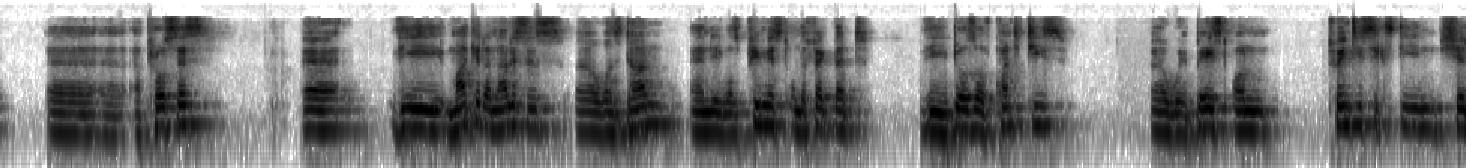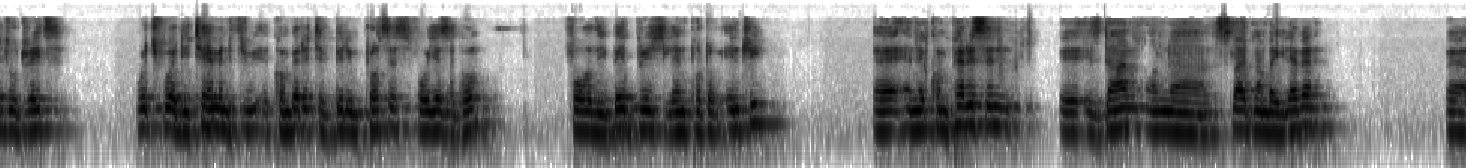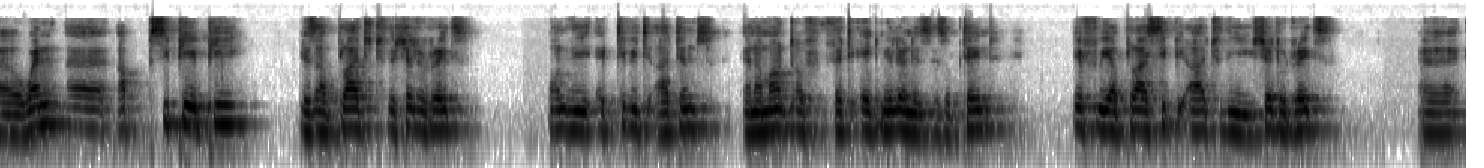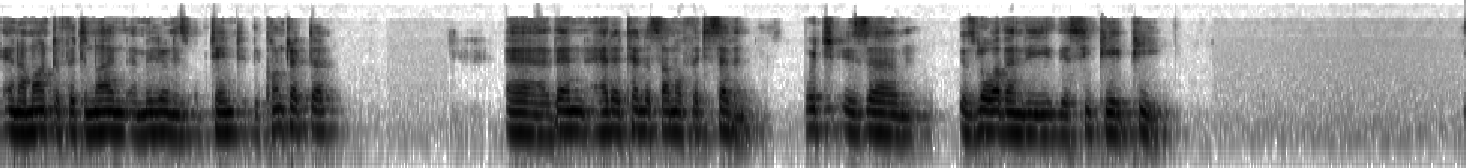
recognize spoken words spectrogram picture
uh, a process. the market analysis was done, and it was premised on the fact that the dose of quantities were based on 2016 scheduled rates, which were determined through a competitive bidding process four years ago for the Beitbridge Land Port of Entry uh, and a comparison uh, is done on uh, slide number 11. when up CPAP is applied to the scheduled rates on the activity items, an amount of 38 million is, is obtained. if we apply CPI to the scheduled rates, uh, an amount of 39 million is obtained. The contractor uh, then had a tender sum of 37, which is um, is lower than the, the CPAP.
